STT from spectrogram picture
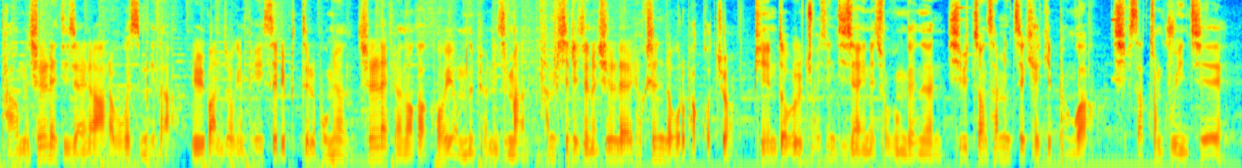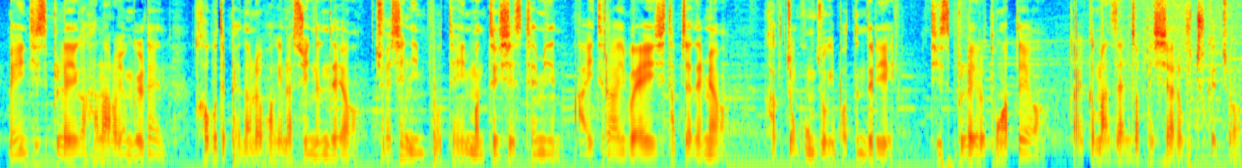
다음은 실내 디자인을 알아보겠습니다. 일반적인 페이스리프트를 보면 실내 변화가 거의 없는 편이지만 3 시리즈는 실내를 혁신적으로 바꿨죠. BMW 최신 디자인에 적용되는 12.3인치 계기판과 14.9인치의 메인 디스플레이가 하나로 연결된 커브드 패널을 확인할 수 있는데요. 최신 인포테인먼트 시스템인 iDrive 8이 탑재되며 각종 공조기 버튼들이 디스플레이로 통합되어 깔끔한 센서 패시아를 구축했죠.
